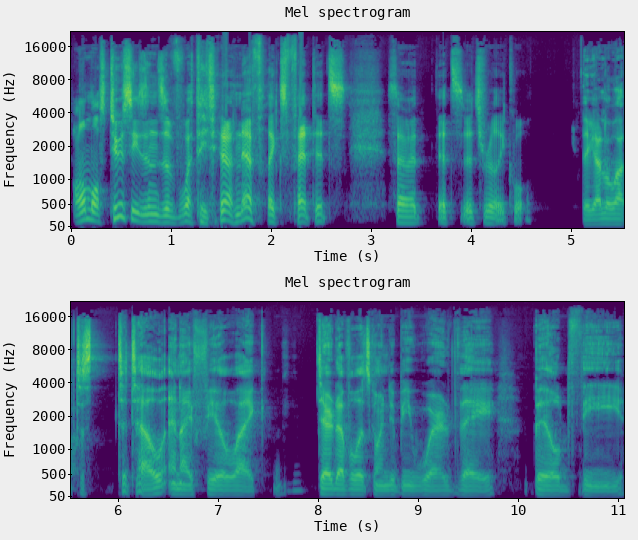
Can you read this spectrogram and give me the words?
almost two seasons of what they did on Netflix, but it's so it, it's it's really cool. They got a lot to to tell and I feel like Daredevil is going to be where they build the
